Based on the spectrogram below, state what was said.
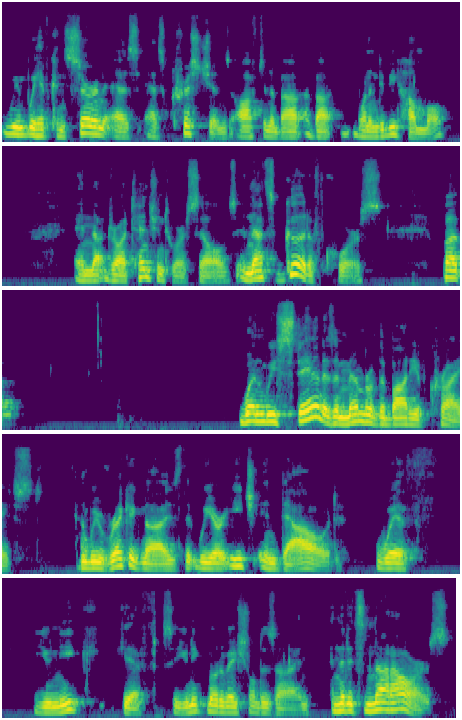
we, we have concern as as Christians often about about wanting to be humble and not draw attention to ourselves, and that's good, of course, but when we stand as a member of the body of Christ and we recognize that we are each endowed with unique gifts, a unique motivational design, and that it's not ours.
